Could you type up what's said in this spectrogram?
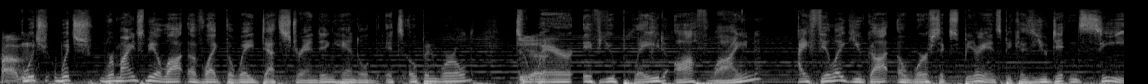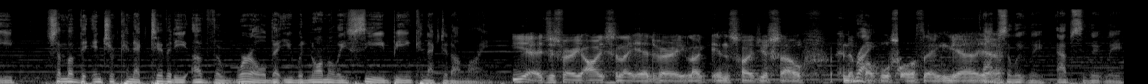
Um, which which reminds me a lot of like the way death stranding handled its open world to Yeah. where if you played offline i feel like you got a worse experience because you didn't see some of the interconnectivity of the world that you would normally see being connected online yeah, just very isolated, very like inside yourself in a Right. bubble sort of thing. Yeah, yeah. absolutely absolutely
